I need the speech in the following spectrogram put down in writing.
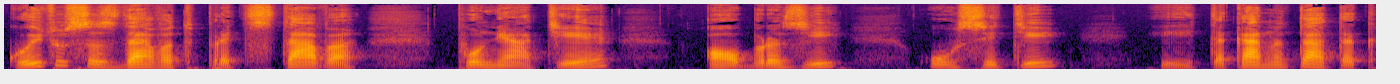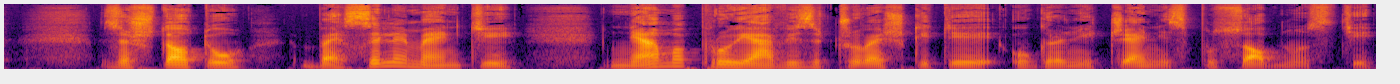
които създават представа, понятие, образи, усети и така нататък, защото без елементи няма прояви за човешките ограничени способности.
